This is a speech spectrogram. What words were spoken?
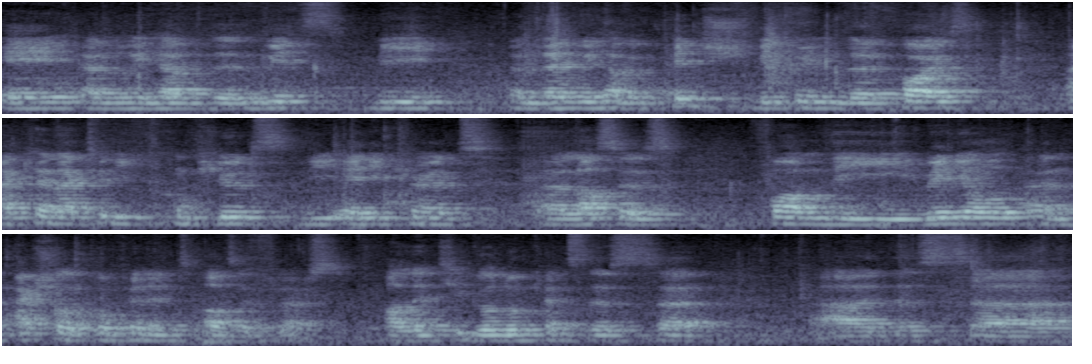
A and we have the width B, and then we have a pitch between the coils. I can actually compute the eddy current uh, losses from the radial and axial component of the flux. I'll let you go look at this uh, this uh,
